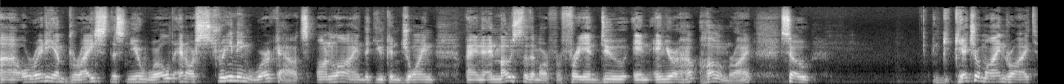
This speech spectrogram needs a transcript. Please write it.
uh, already embraced this new world and are streaming workouts online that you can join, and and most of them are for free and do in in your ho- home, right? So get your mind right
